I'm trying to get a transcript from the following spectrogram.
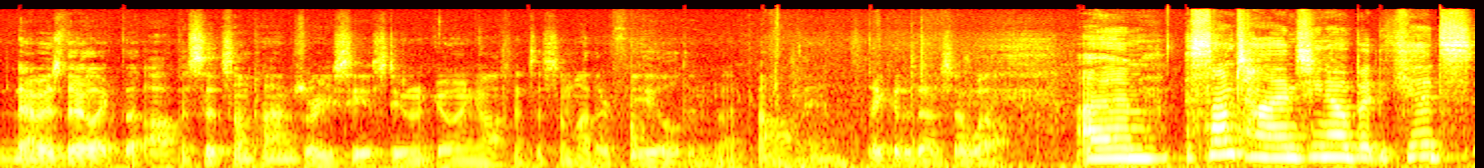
Now, is there like the opposite sometimes where you see a student going off into some other field and you're like, oh man, they could have done so well? Um, sometimes, you know, but kids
